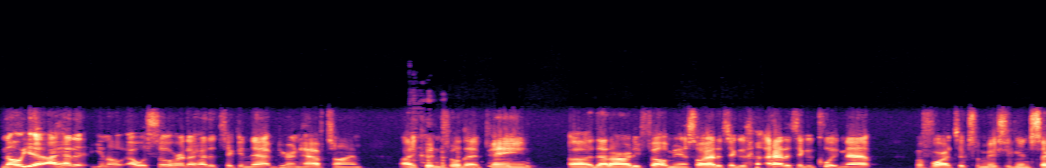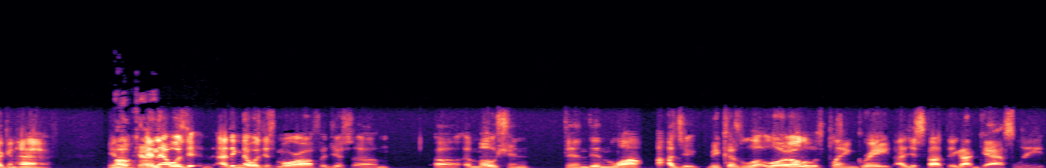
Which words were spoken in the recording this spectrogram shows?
no, yeah, I had to, you know, I was so hurt I had to take a nap during halftime. I couldn't feel that pain uh, that I already felt, man. So I had to take a, I had to take a quick nap before I took some Michigan second half. You know, Okay. and that was, I think that was just more off of just um, uh, emotion than than logic because Lo- Loyola was playing great. I just thought they got gas late.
